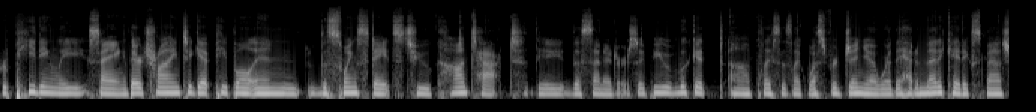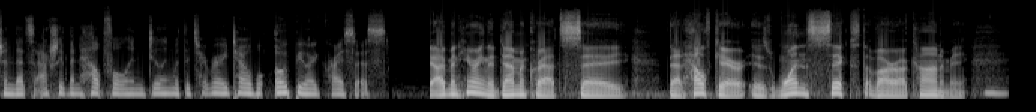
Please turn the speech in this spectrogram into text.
repeatedly saying. They're trying to get people in the swing states to contact the, the senators. If you look at uh, places like West Virginia, where they had a Medicaid expansion that's actually been helpful in dealing with the ter- very terrible opioid crisis. I've been hearing the Democrats say that healthcare is one sixth of our economy, mm.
